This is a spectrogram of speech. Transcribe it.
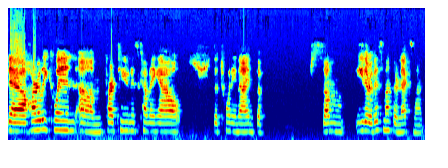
The Harley Quinn um, cartoon is coming out the 29th of some either this month or next month.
